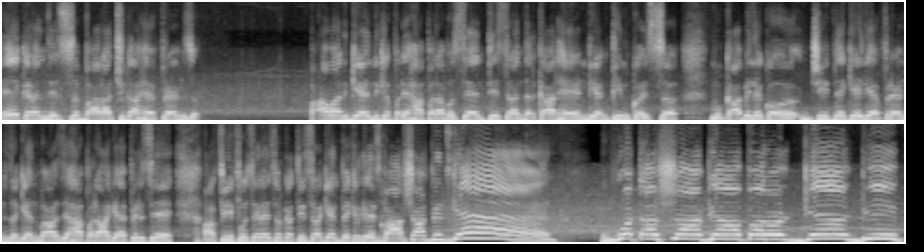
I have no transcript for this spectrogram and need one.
एक रन इस बार आ चुका है फ्रेंड्स पावन गेंद के ऊपर यहाँ पर अब सैंतीस रन दरकार है इंडियन टीम को इस मुकाबले को जीतने के लिए। फ्रेंड्स गेंदबाज यहाँ पर आ गया फिर से। आफीफ हुसैन का तीसरा गेंद फेंकने के लिए इस बार शॉट पिच गेंद वट शॉट यहाँ पर गेंद डीप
